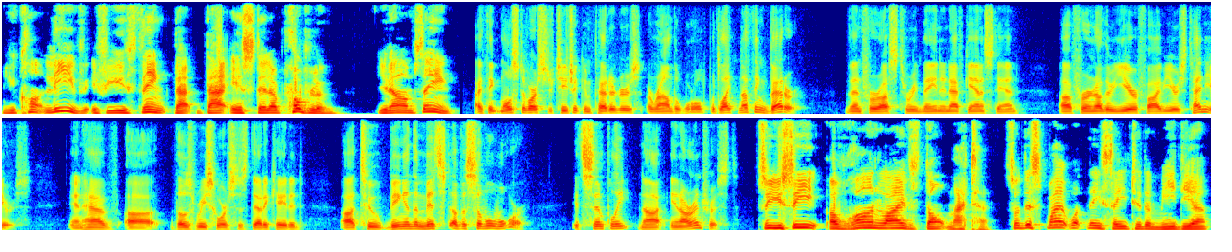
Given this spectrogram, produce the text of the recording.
you can't leave if you think that that is still a problem. You know what I'm saying? I think most of our strategic competitors around the world would like nothing better than for us to remain in Afghanistan uh, for another year, five years, 10 years, and have uh, those resources dedicated uh, to being in the midst of a civil war. It's simply not in our interest. So you see, Afghan lives don't matter. So despite what they say to the media,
